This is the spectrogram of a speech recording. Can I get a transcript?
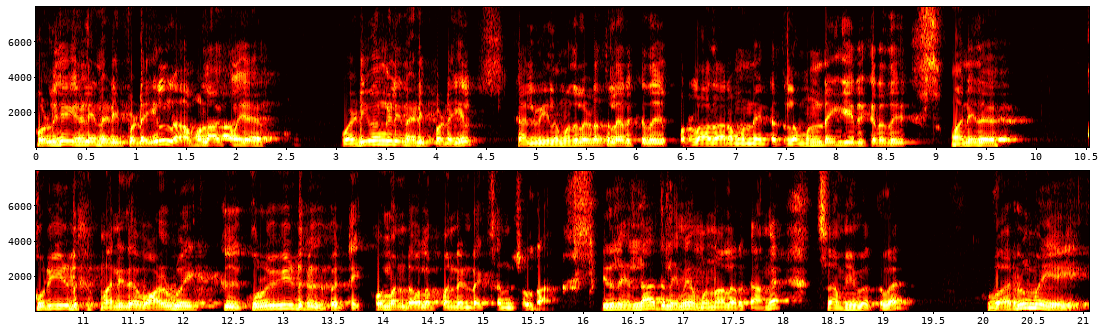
கொள்கைகளின் அடிப்படையில் அமலாக்க வடிவங்களின் அடிப்படையில் கல்வியில முதலிடத்துல இருக்குது பொருளாதார முன்னேற்றத்துல முன்தங்கி இருக்கிறது. மனித குறியீடு மனித வாழ்வைக்கு குறியீடுகள் பற்றி ஹூமன் டெவலப்மெண்ட் இண்டெக்ஸ்ன்னு சொல்றாங்க. இதுல எல்லாத்துலேயுமே முன்னால் இருக்காங்க. சமீபத்தில் வறுமையை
